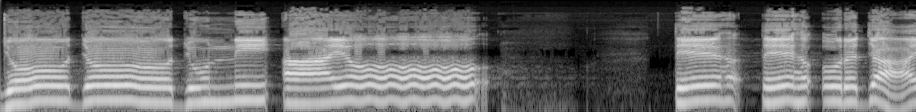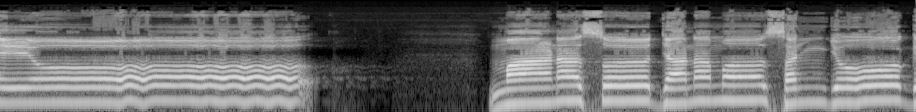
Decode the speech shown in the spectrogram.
ਜੋ ਜੋ ਜੂਨੀ ਆਇਓ ਤੇਹ ਤੇਹ ਉਰਝਾਇਓ ਮਾਨਸ ਜਨਮ ਸੰਜੋਗ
